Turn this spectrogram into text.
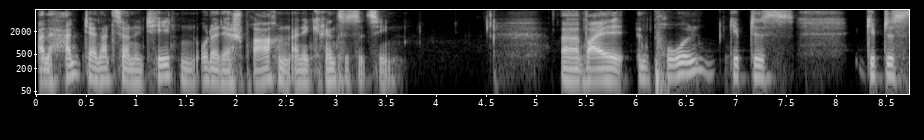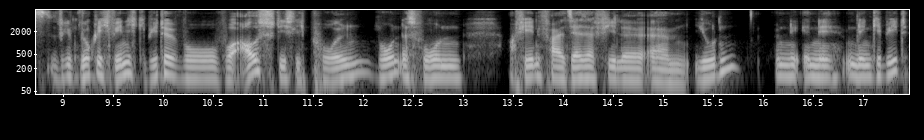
anhand der Nationalitäten oder der Sprachen eine Grenze zu ziehen. Äh, weil in Polen gibt es, gibt es gibt wirklich wenig Gebiete, wo, wo ausschließlich Polen wohnen. Es wohnen auf jeden Fall sehr, sehr viele ähm, Juden in, in, in dem Gebiet.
